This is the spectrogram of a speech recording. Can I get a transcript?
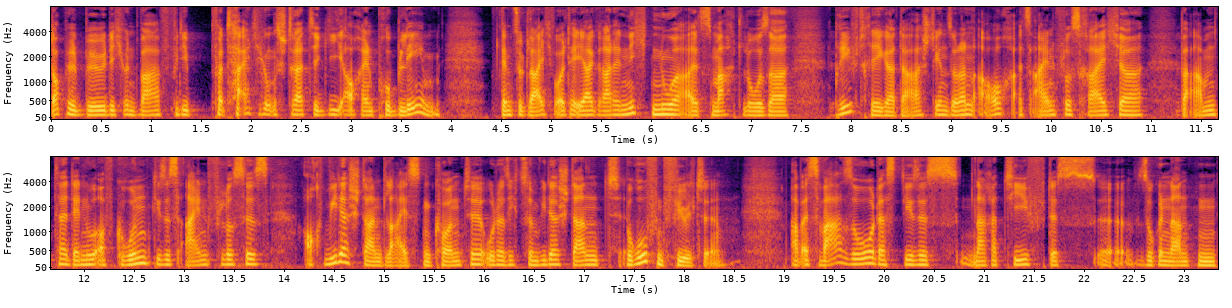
doppelbödig und war für die Verteidigungsstrategie auch ein Problem. Denn zugleich wollte er ja gerade nicht nur als machtloser Briefträger dastehen, sondern auch als einflussreicher Beamter, der nur aufgrund dieses Einflusses auch Widerstand leisten konnte oder sich zum Widerstand berufen fühlte. Aber es war so, dass dieses Narrativ des äh, sogenannten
